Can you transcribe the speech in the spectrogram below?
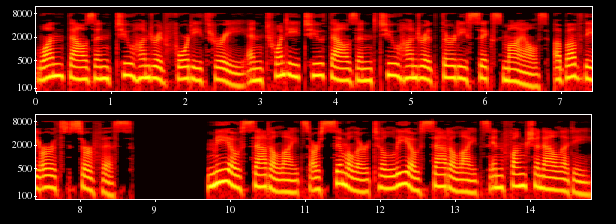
1,243 and 22,236 miles above the Earth's surface. MEO satellites are similar to LEO satellites in functionality.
